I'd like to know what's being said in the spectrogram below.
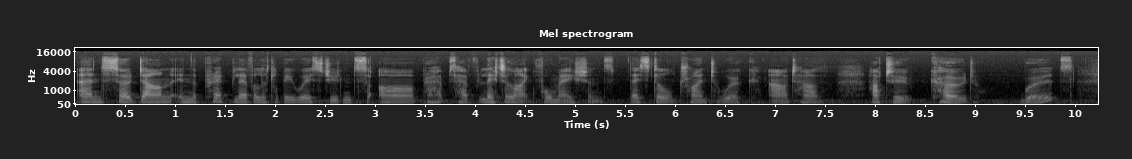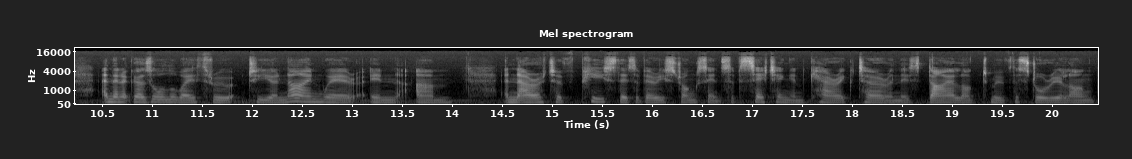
And so down in the prep level, it'll be where students are perhaps have letter-like formations. They're still trying to work out how how to code words. And then it goes all the way through to year nine, where in um, a narrative piece, there's a very strong sense of setting and character, and there's dialogue to move the story along.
